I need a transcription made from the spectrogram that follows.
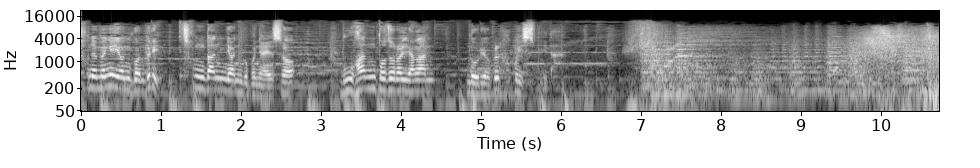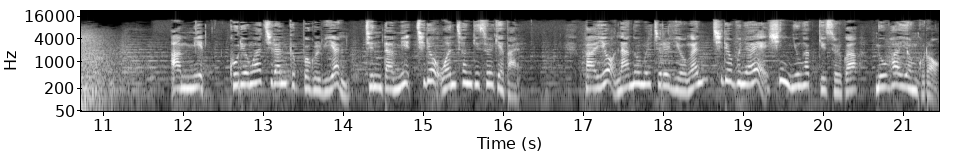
천여 명의 연구원들이 첨단 연구 분야에서 무한 도전을 향한 노력을 하고 있습니다. 암 및 고령화 질환 극복을 위한 진단 및 치료 원천 기술 개발, 바이오 나노물질을 이용한 치료 분야의 신융합 기술과 노화 연구로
